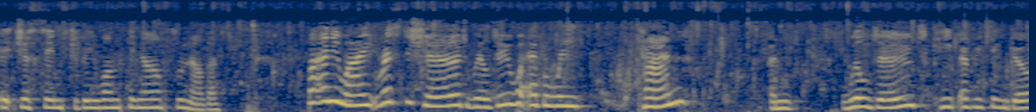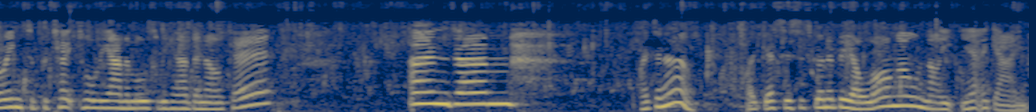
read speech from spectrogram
it just seems to be one thing after another. But anyway, rest assured, we'll do whatever we can and will do to keep everything going, to protect all the animals we have in our care. And, um, I don't know. I guess this is going to be a long old night yet again.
